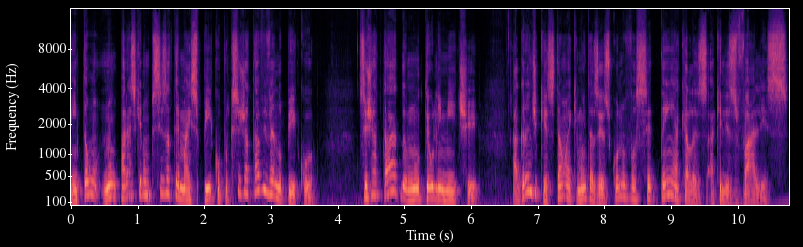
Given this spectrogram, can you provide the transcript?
então não parece que não precisa ter mais pico, porque você já está vivendo pico. Você já está no teu limite. A grande questão é que muitas vezes, quando você tem aquelas, aqueles vales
